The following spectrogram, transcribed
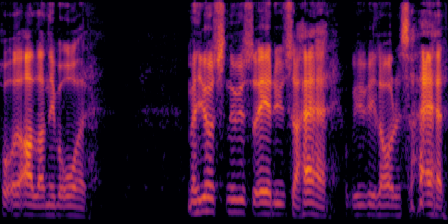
på alla nivåer. Men just nu så är det ju så här och vi vill ha det så här.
